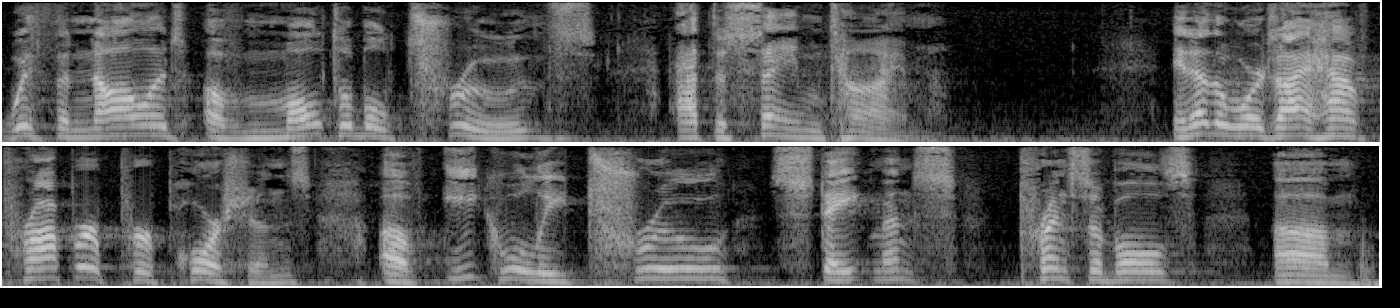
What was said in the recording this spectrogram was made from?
with the knowledge of multiple truths at the same time? In other words, I have proper proportions of equally true statements, principles, um,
